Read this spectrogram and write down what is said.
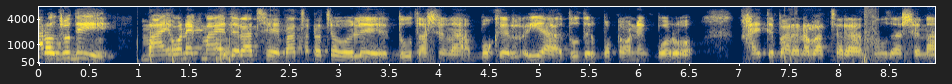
আরও যদি মায়, অনেক মায়েদের আছে বাচ্চা টাচ্চা হইলে দুধ আসে না। বুকের ইয়া, দুধের বোটা অনেক বড়। খাইতে পারে না বাচ্চারা, দুধ আসে না।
